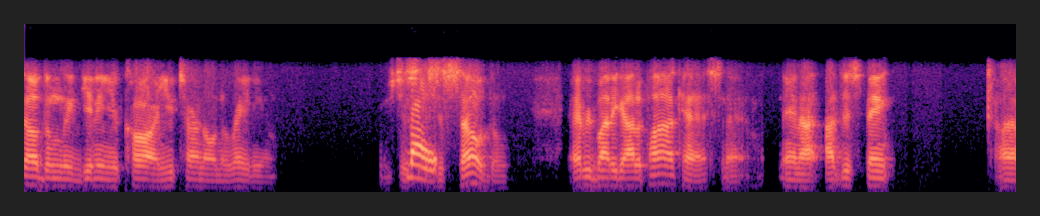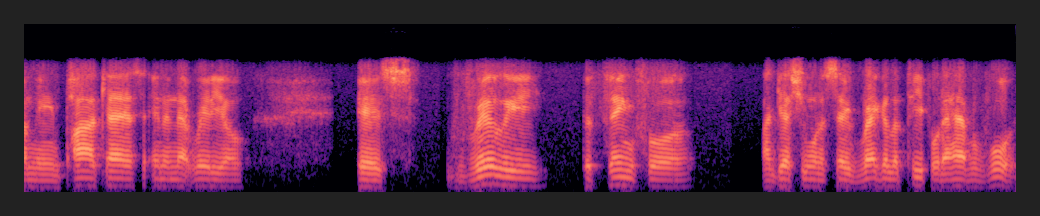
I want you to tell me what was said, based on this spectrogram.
seldomly get in your car and you turn on the radio. It's just Right. it's just seldom. Everybody got a podcast now, and I I just think, I mean, podcast, internet radio, is really the thing for, I guess you want to say, regular people that have a voice.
